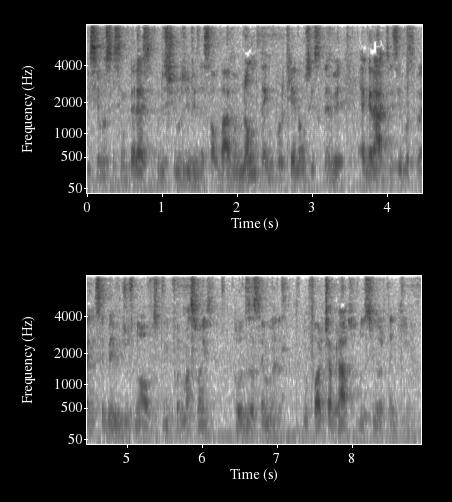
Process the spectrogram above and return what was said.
e se você se interessa por estilo de vida saudável, não tem por que não se inscrever. É grátis e você vai receber vídeos novos com informações todas as semanas. Um forte abraço do Sr. Tanquinho.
